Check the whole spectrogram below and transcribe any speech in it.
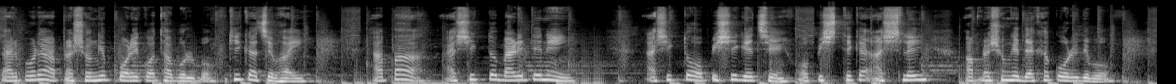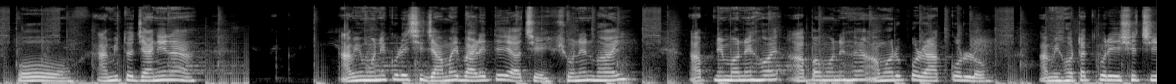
তারপরে আপনার সঙ্গে পরে কথা বলব। ঠিক আছে ভাই। আপা, আশিক তো বাড়িতে নেই। আশিক তো অফিসে গেছে। অফিস থেকে আসলেই আপনার সঙ্গে দেখা করে দেব। ও, আমি তো জানি না আমি মনে করেছি জামাই বাড়িতেই আছে। শোনেন ভাই, আপনি মনে হয়, আপা মনে হয় আমার উপর রাগ করল। আমি হঠাৎ করে এসেছি,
